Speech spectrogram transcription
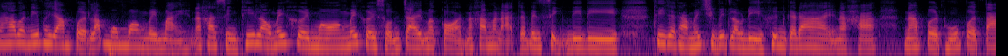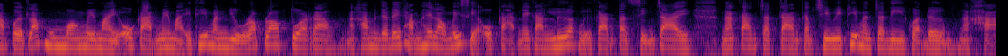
นะคะ วันนี้พยายามเปิดรับมุมมองใหม่ๆนะคะ สิ่งที่เราไม่เคยมองไม่เคยสนใจมาก่อนนะคะ มันอาจจะเป็นสิ่งดีๆ ที่จะทำให้ชีวิตเราดีขึ้นก็ได้นะคะนะเปิดหูเปิดตาเปิดรับมุมมองใหม่ๆ โอกาสใหม่ๆ ที่มันอยู่รอบๆตัวเรานะคะ มันจะได้ทำให้เราไม่เสียโอกาสในการเลือกหรือการตัดสินใจนะการจัดการกับชีวิตที่มันจะดีกว่าเดิมนะคะ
